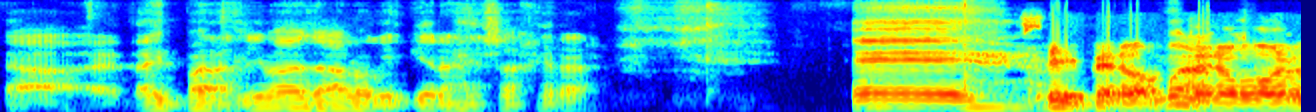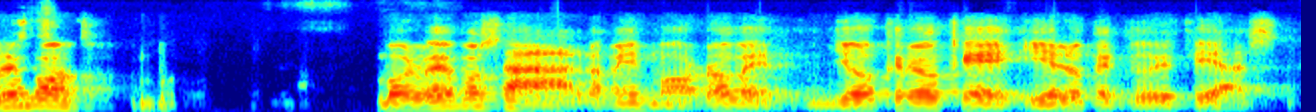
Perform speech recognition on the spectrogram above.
de ahí para arriba ya lo que quieras exagerar. Eh, sí, pero, pero volvemos, volvemos a lo mismo, Robert. Yo creo que, y es lo que tú decías,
